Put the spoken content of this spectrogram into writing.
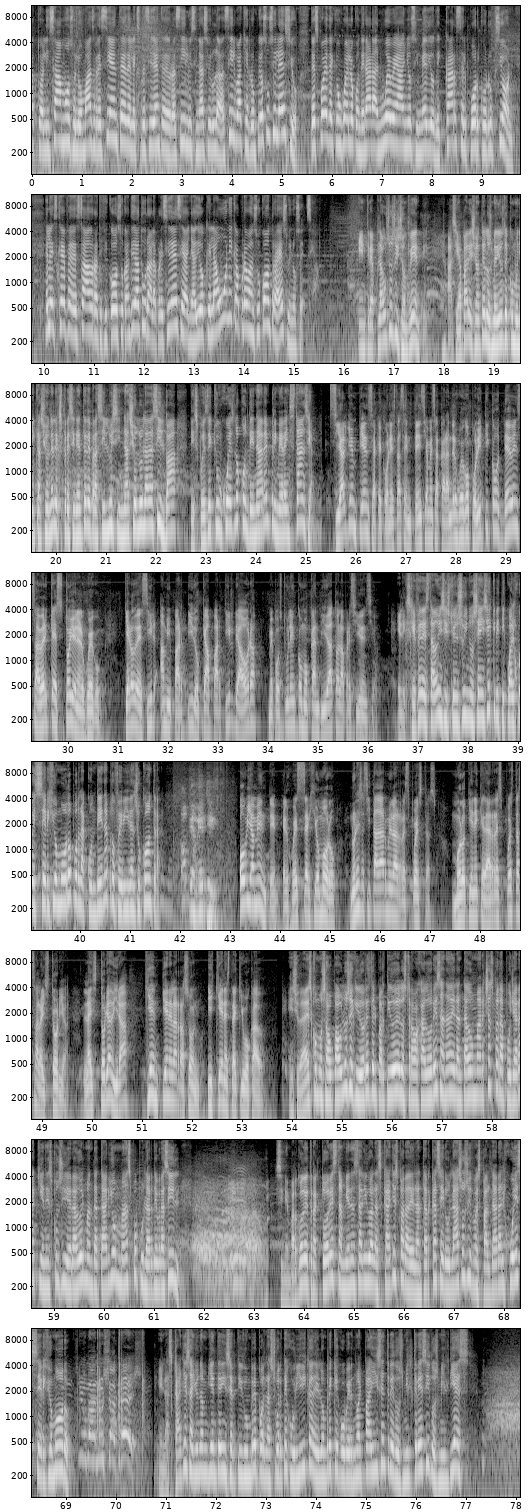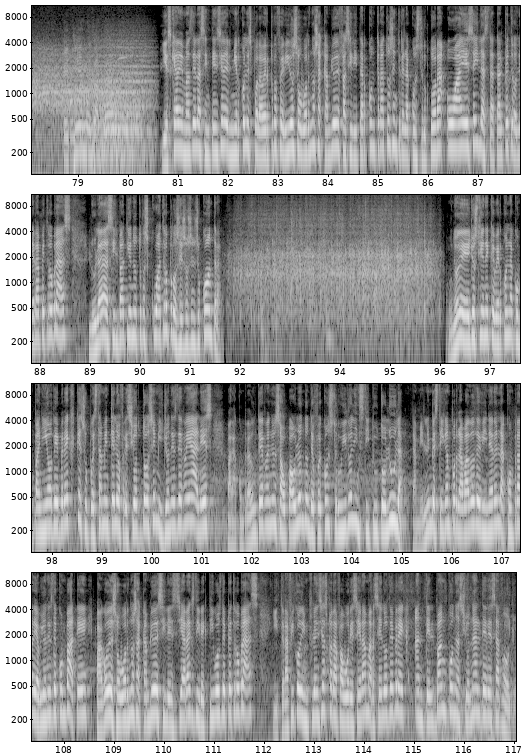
Actualizamos lo más reciente del expresidente de Brasil, Luis Ignacio Lula da Silva, quien rompió su silencio después de que un juez lo condenara a nueve años y medio de cárcel por corrupción. El ex jefe de Estado ratificó su candidatura a la presidencia y añadió que la única prueba en su contra es su inocencia. Entre aplausos y sonriente, así apareció ante los medios de comunicación el expresidente de Brasil, Luis Ignacio Lula da Silva, después de que un juez lo condenara en primera instancia. Si alguien piensa que con esta sentencia me sacarán del juego político, deben saber que estoy en el juego. Quiero decir a mi partido que a partir de ahora me postulen como candidato a la presidencia. El ex jefe de Estado insistió en su inocencia y criticó al juez Sergio Moro por la condena proferida en su contra. Obviamente. Obviamente, el juez Sergio Moro no necesita darme las respuestas. Moro tiene que dar respuestas a la historia. La historia dirá quién tiene la razón y quién está equivocado. En ciudades como Sao Paulo, seguidores del Partido de los Trabajadores han adelantado marchas para apoyar a quien es considerado el mandatario más popular de Brasil. Sin embargo, detractores también han salido a las calles para adelantar cacerolazos y respaldar al juez Sergio Moro. En las calles hay un ambiente de incertidumbre por la suerte jurídica del hombre que gobernó al país entre 2003 y 2010. Y es que además de la sentencia del miércoles por haber proferido sobornos a cambio de facilitar contratos entre la constructora OAS y la estatal petrolera Petrobras, Lula da Silva tiene otros cuatro procesos en su contra. Uno de ellos tiene que ver con la compañía Odebrecht que supuestamente le ofreció 12 millones de reales para comprar un terreno en Sao Paulo en donde fue construido el Instituto Lula. También lo investigan por lavado de dinero en la compra de aviones de combate, pago de sobornos a cambio de silenciar a exdirectivos de Petrobras y tráfico de influencias para favorecer a Marcelo Odebrecht ante el Banco Nacional de Desarrollo.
